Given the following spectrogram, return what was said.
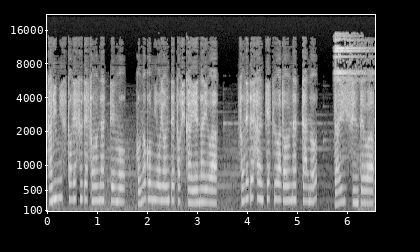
仮にストレスでそうなっても、この後に及んでとしか言えないわ。それで判決はどうなったの？第一審では、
